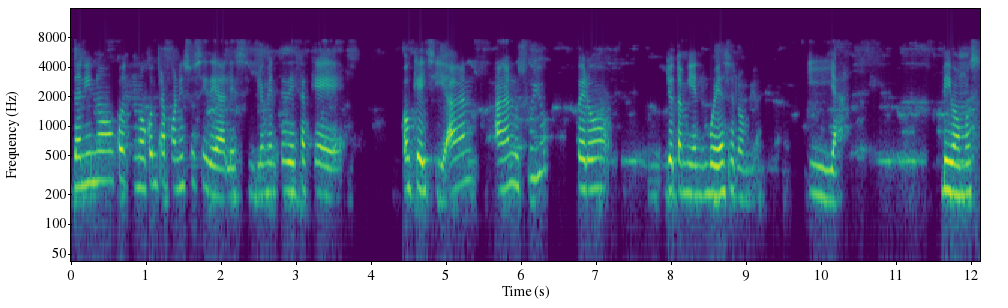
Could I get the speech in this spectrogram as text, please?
Dani no, no contrapone sus ideales, simplemente deja que, ok, sí, hagan, hagan lo suyo, pero yo también voy a hacer lo mío. Y ya, vivamos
